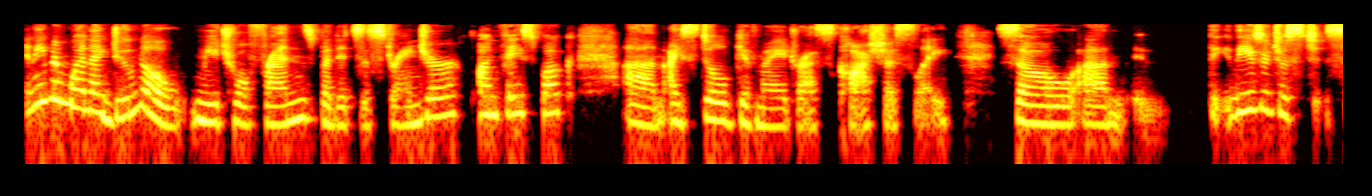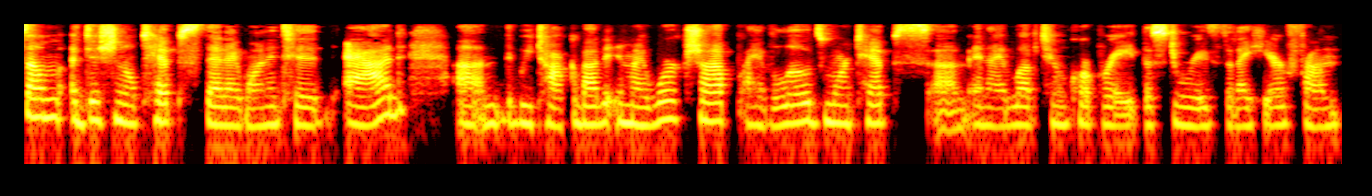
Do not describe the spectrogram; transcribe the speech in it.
And even when I do know mutual friends, but it's a stranger on Facebook, um, I still give my address cautiously. So um, th- these are just some additional tips that I wanted to add. Um, we talk about it in my workshop. I have loads more tips, um, and I love to incorporate the stories that I hear from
